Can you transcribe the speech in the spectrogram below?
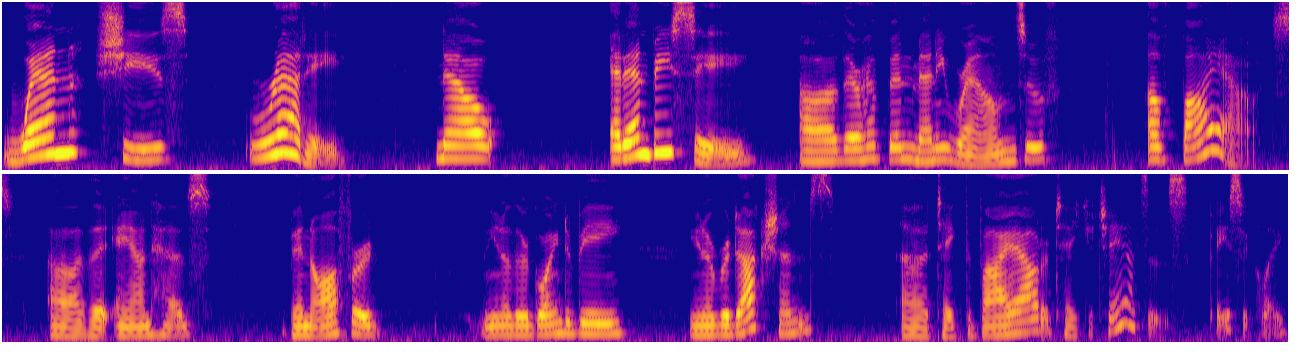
when she's ready. Now, at NBC, uh, there have been many rounds of of buyouts uh, that Anne has been offered. You know, there are going to be, you know, reductions. Uh, take the buyout or take your chances, basically.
